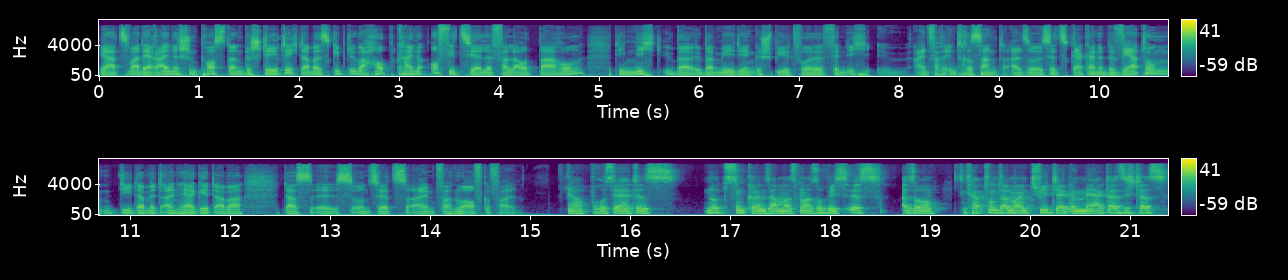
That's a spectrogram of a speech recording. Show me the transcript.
ja zwar der Rheinischen Post dann bestätigt, aber es gibt überhaupt keine offizielle Verlautbarung, die nicht über, über Medien gespielt wurde, finde ich äh, einfach interessant. Also ist jetzt gar keine Bewertung, die damit einhergeht, aber das ist uns jetzt einfach nur aufgefallen. Ja, Borussia hätte es nutzen können, sagen wir es mal so, wie es ist. Also ich habe es unter meinem Tweet ja gemerkt, als ich das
